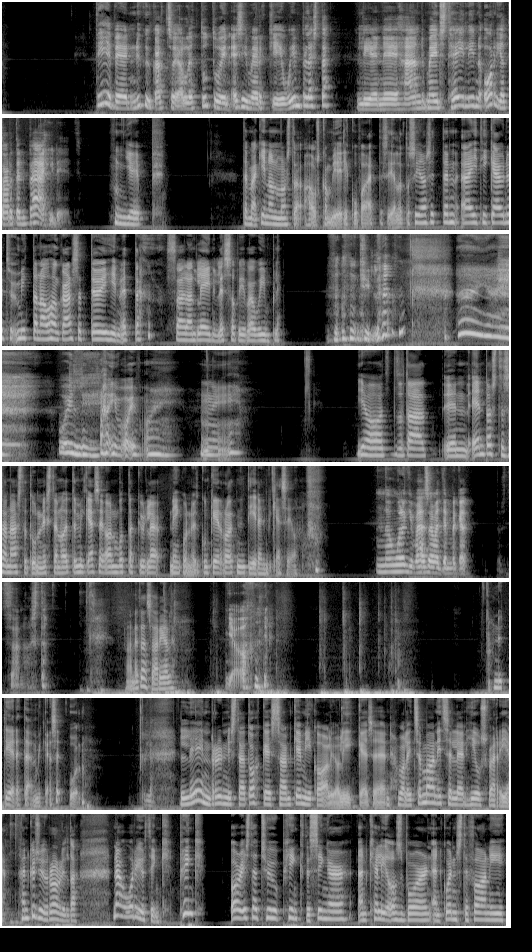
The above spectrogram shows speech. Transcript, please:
TVn nykykatsojalle tutuin esimerkki Wimplestä lienee Handmaid's Talein orjatarten päähideet. Jep. Tämäkin on minusta hauska mielikuva, että siellä tosiaan sitten äiti käynyt mittanauhan kanssa töihin, että saadaan Leinille sopiva Wimple. Kyllä. Ai ai. Voi lee. Ai voi voi. Niin. Joo, tota, en, en tosta sanasta tunnistanut, että mikä se on, mutta kyllä niin kun nyt kun kerroit, niin tiedän mikä se on. No mullakin vähän sama, että tosta sanasta. Annetaan sarjalle. Joo. Nyt tiedetään mikä se on. Kyllä. Lane rynnistää tohkeissaan kemikaalioliikkeeseen valitsemaan itselleen hiusväriä. Hän kysyy Rorilta, Now what do you think? Pink? Or is that too Pink the singer and Kelly Osbourne and Gwen Stefani?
